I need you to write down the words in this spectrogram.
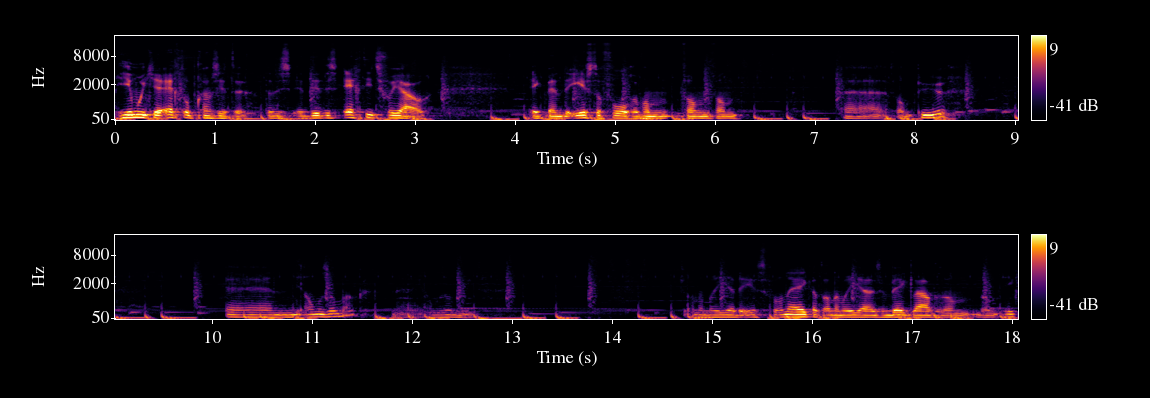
Hier moet je echt op gaan zitten. Dat is, dit is echt iets voor jou. Ik ben de eerste volger van, van, van, uh, van Puur. En andersom ook? Nee, andersom niet. Is Annemaria de eerste volger? Nee, ik had Annemaria dus een week later dan, dan ik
